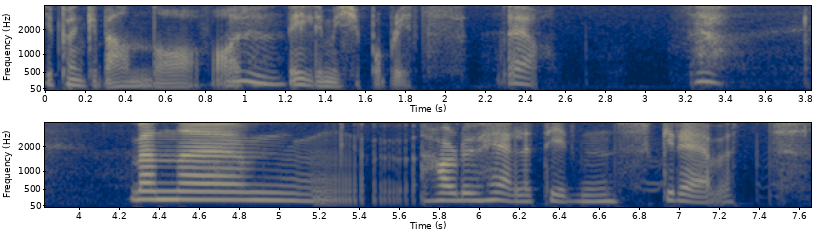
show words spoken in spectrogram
i punkeband og var Mm. veldig mye på Blitz. ja. ja. Men øh, har du hele tiden skrevet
